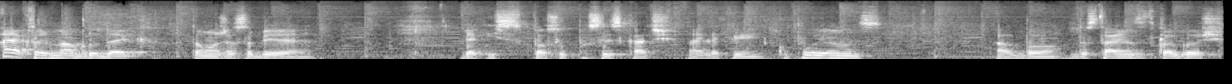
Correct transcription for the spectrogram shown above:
A jak ktoś ma ogródek, to może sobie w jakiś sposób pozyskać, najlepiej kupując albo dostając od kogoś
